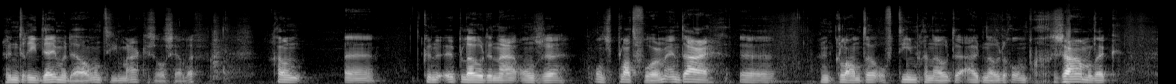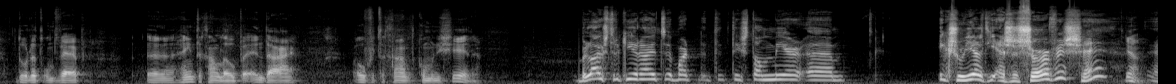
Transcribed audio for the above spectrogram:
hun 3D-model, want die maken ze al zelf, gewoon uh, kunnen uploaden naar onze, ons platform en daar uh, hun klanten of teamgenoten uitnodigen om gezamenlijk door het ontwerp heen te gaan lopen en daar over te gaan communiceren. Beluister ik hieruit, Bart, het is dan meer ehm, X-Reality as a Service. Hè? Ja. Uh,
